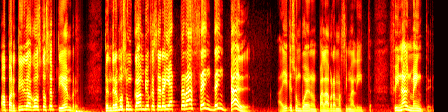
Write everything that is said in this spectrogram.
A partir de agosto septiembre. Tendremos un cambio que sería trascendental. Ahí es que son buenos, palabras maximalistas. Finalmente,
